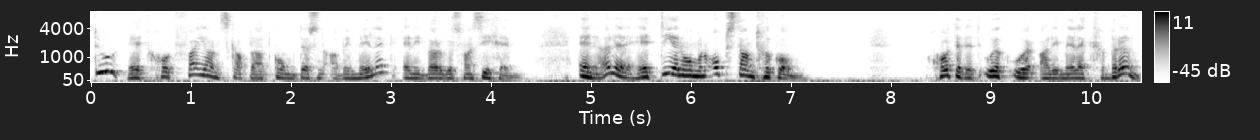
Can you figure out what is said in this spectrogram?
Toe het God vyandskap laat kom tussen Abimelek en die burgers van Sichem. En hulle het teen hom in opstand gekom. God het dit ook oor Abimelek gebring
